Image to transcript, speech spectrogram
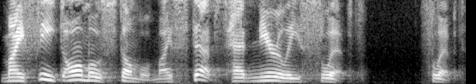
my feet almost stumbled. My steps had nearly slipped, slipped.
